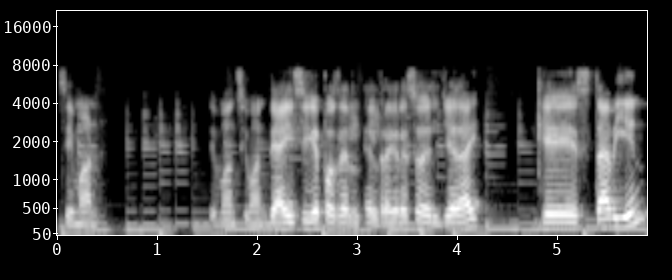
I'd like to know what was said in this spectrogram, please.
Simón. Simón, Simón. De ahí sigue pues el, regreso del Jedi. Que está bien.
